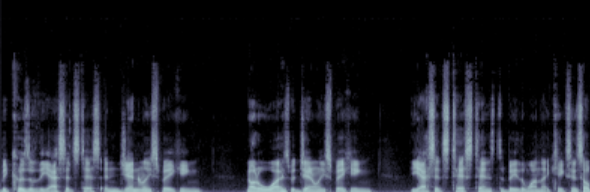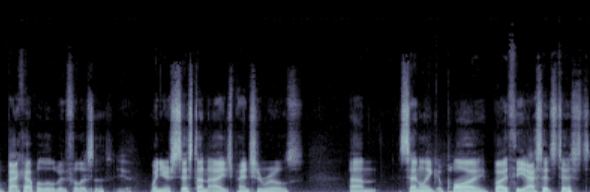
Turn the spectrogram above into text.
because of the assets test, and generally speaking, not always, but generally speaking, the assets test tends to be the one that kicks in. So I'll back up a little bit for listeners. Yeah. When you're assessed under age pension rules, um, Centrelink apply both the assets test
